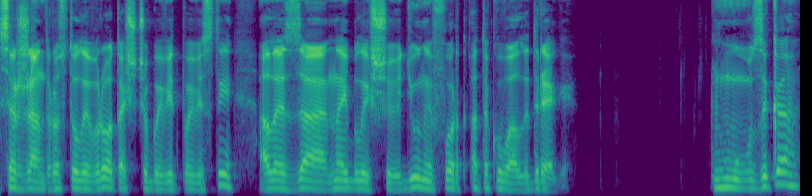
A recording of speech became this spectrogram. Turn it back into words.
Сержант розтулив рота, щоби відповісти, але за найближчою дюни форт атакували дреги. Музика?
